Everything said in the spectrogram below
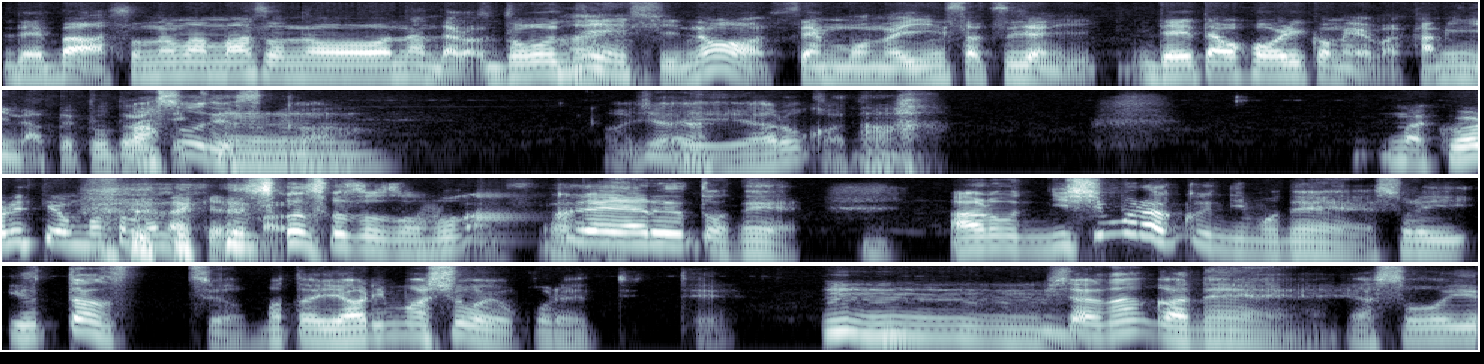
ればそのままそのなんだろう同人誌の専門の印刷所にデータを放り込めば紙になって届いてくるあそうですかじゃあ、やろうかな。まあクオリティを求めなければ そうそうそうそう、僕がやるとね、あの、西村君にもね、それ言ったんですよ。またやりましょうよ、これって。うんうんうんうんそしたらなんかね、いやそうい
